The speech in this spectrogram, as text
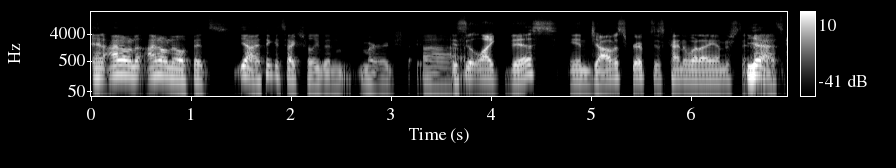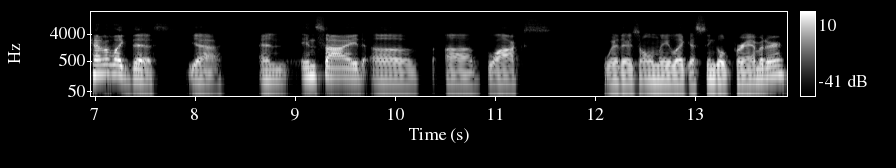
and I don't, know- I don't know if it's, yeah, I think it's actually been merged. Uh, is it like this in JavaScript? Is kind of what I understand. Yeah, it's kind of like this. Yeah. And inside of uh blocks where there's only like a single parameter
